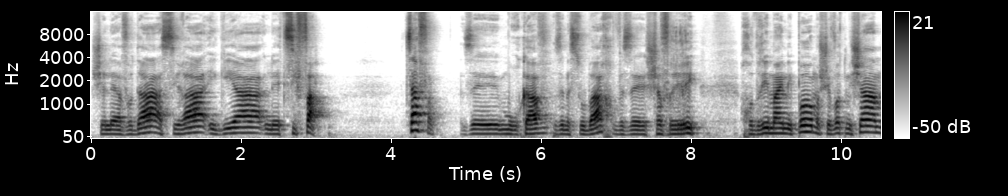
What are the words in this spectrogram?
של עבודה, הסירה הגיעה לציפה. צפה. זה מורכב, זה מסובך וזה שברירי. חודרים מים מפה, משאבות משם,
